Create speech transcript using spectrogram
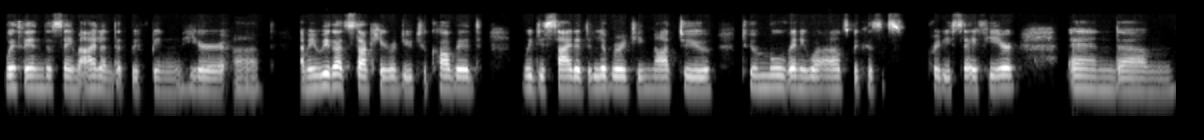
within the same island that we've been here. Uh, I mean, we got stuck here due to COVID. We decided deliberately not to to move anywhere else because it's pretty safe here, and um,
